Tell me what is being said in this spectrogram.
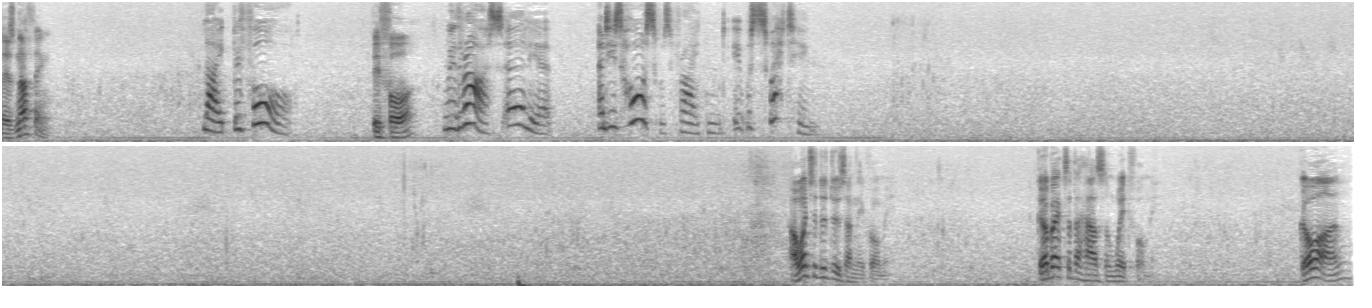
There's nothing. Like before. Before? With Russ earlier. And his horse was frightened. It was sweating. I want you to do something for me. Go back to the house and wait for me. Go on.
